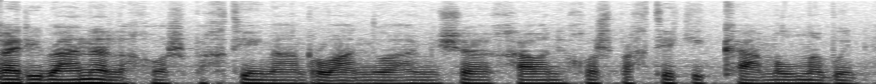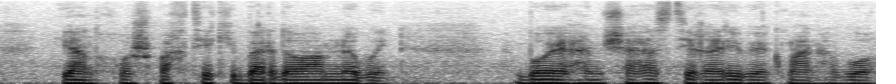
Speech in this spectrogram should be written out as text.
غەریبانە لە خۆشببختیمان ڕوانەوە هەمیشە خاوەنی خۆشببختێکی کامل نەبووین یان خۆشببختێکی بەردەوام نەبووین بۆیە هەمیشە هەستی غەریبێکمان هەبووە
